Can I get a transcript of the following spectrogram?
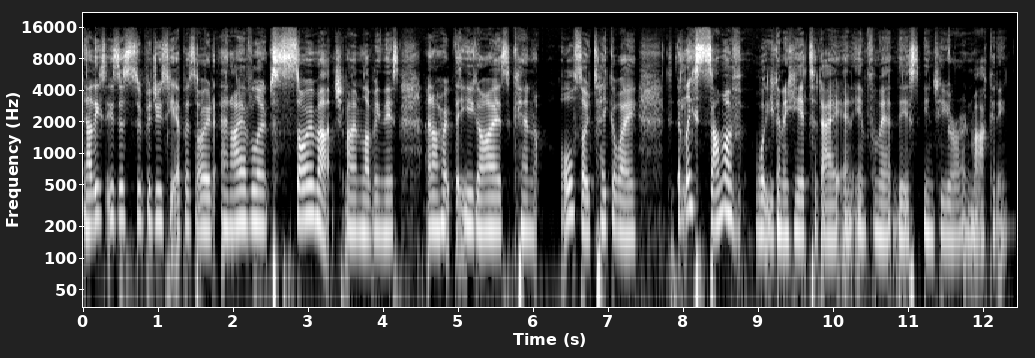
Now, this is a super juicy episode, and I have learned so much, and I'm loving this. And I hope that you guys can also take away at least some of what you're going to hear today and implement this into your own marketing.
